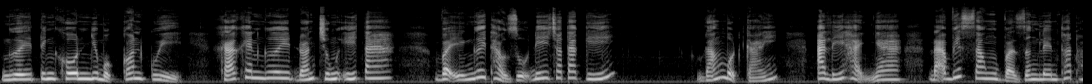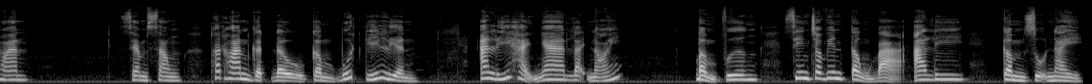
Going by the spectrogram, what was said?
Ngươi tinh khôn như một con quỷ, khá khen ngươi đoán trúng ý ta, vậy ngươi thảo dụ đi cho ta ký. Đoán một cái, A Lý Hải Nha đã viết xong và dâng lên thoát hoan. Xem xong, thoát hoan gật đầu cầm bút ký liền. A Lý Hải Nha lại nói, Bẩm vương, xin cho viên tổng bả Ali cầm dụ này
